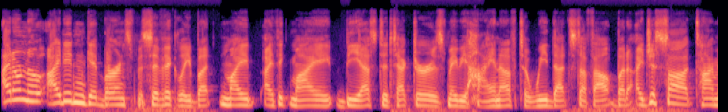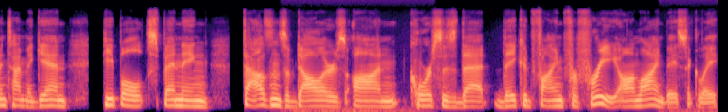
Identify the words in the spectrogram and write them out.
I don't know. I didn't get burned specifically, but my I think my BS detector is maybe high enough to weed that stuff out. But I just saw time and time again people spending thousands of dollars on courses that they could find for free online, basically.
